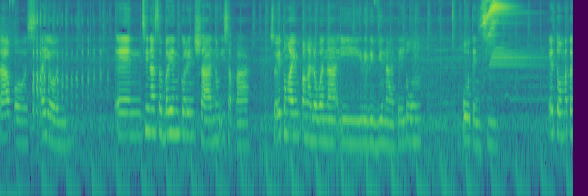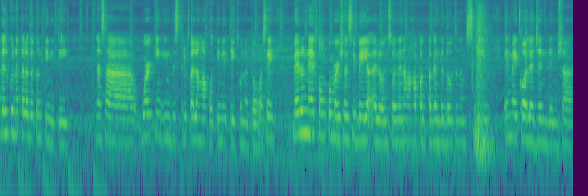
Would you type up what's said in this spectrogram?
Tapos, ayun. And sinasabayan ko rin siya nung isa pa. So, ito nga yung pangalawa na i-review natin. Itong potency. Ito, matagal ko na talaga itong tinitake. Nasa working industry pa lang ako, tinitake ko na to. Kasi, meron na itong commercial si Bea Alonso na nakakapagpaganda daw to ng skin. And may collagen din siya.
